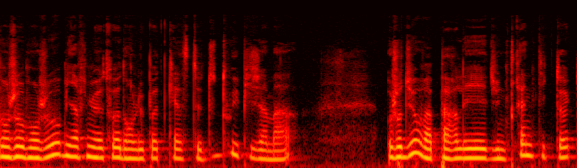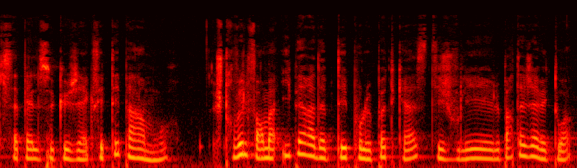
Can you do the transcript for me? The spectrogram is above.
Bonjour, bonjour, bienvenue à toi dans le podcast Doudou et Pyjama. Aujourd'hui, on va parler d'une trend TikTok qui s'appelle Ce que j'ai accepté par amour. Je trouvais le format hyper adapté pour le podcast et je voulais le partager avec toi.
